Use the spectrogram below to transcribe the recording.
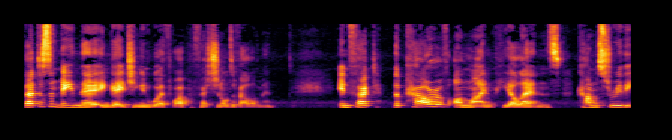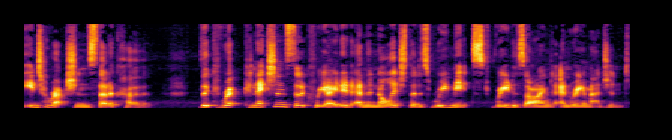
that doesn't mean they're engaging in worthwhile professional development. In fact, the power of online PLNs comes through the interactions that occur, the connections that are created, and the knowledge that is remixed, redesigned, and reimagined.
